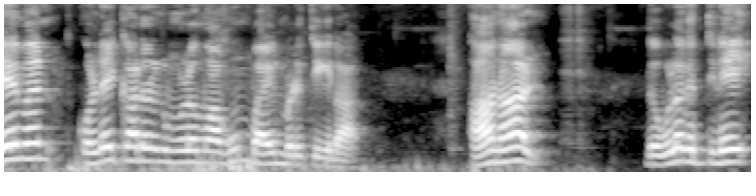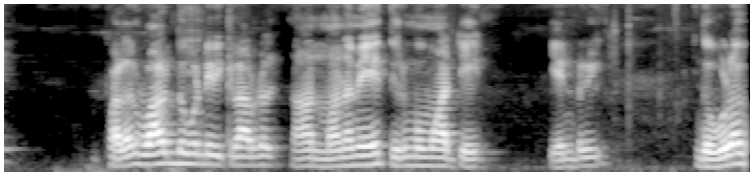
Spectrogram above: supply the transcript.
தேவன் கொள்ளைக்காரர்கள் மூலமாகவும் பயன்படுத்துகிறார். ஆனால் இந்த உலகத்திலே பலர் வாழ்ந்து கொண்டிருக்கிறார்கள். நான் மனமே திரும்ப மாட்டேன் என்று இந்த உலக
